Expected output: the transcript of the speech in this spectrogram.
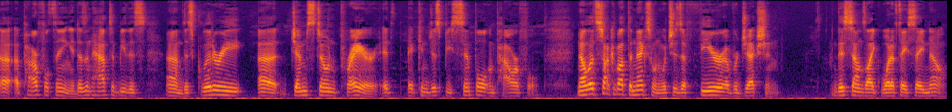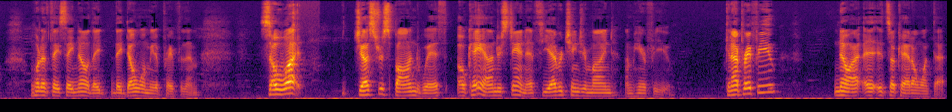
a powerful thing. It doesn't have to be this um, this glittery uh, gemstone prayer. It it can just be simple and powerful. Now let's talk about the next one, which is a fear of rejection. This sounds like what if they say no? What if they say no? They they don't want me to pray for them. So what? Just respond with, "Okay, I understand. If you ever change your mind, I'm here for you." Can I pray for you? No, I, it's okay. I don't want that.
